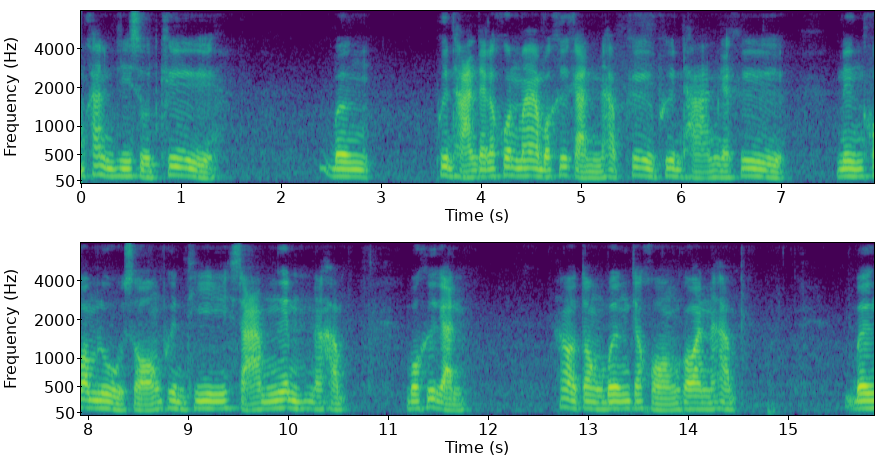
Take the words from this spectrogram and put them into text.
ำคัญที่สุดคือเบิงพื้นฐานแต่ละคนมาบ่คือกันนะครับ คือพื้นฐานก็คือหนึ่งความรู้สองพื้นที่สามเงินนะครับบ่คือกันเฮาต้องเบิงเจ้าของก่อนนะครับ เบิง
